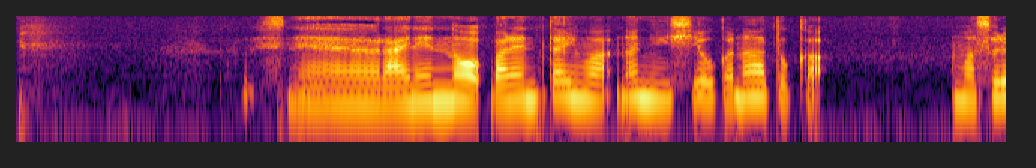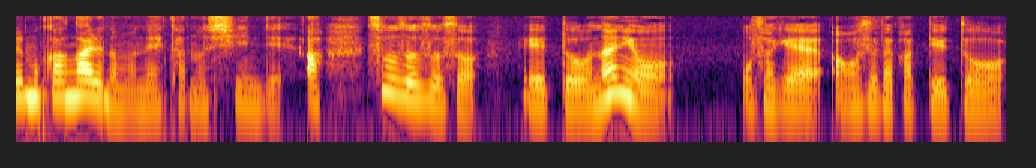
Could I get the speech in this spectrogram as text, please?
そうですね。来年のバレンタインは何にしようかなとか。まあそれも考えるのもね楽しいんで。あそうそうそうそう。えっ、ー、と何をお酒合わせたかっていうと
